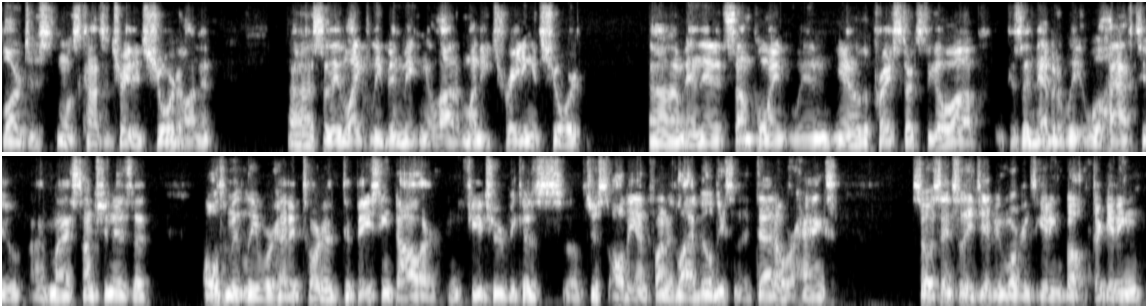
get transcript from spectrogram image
largest, most concentrated short on it. Uh, so they've likely been making a lot of money trading it short um, and then at some point, when you know the price starts to go up, because inevitably it will have to, uh, my assumption is that ultimately we're headed toward a debasing dollar in the future because of just all the unfunded liabilities and the debt overhangs. So essentially, J.P. Morgan's getting both. They're getting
